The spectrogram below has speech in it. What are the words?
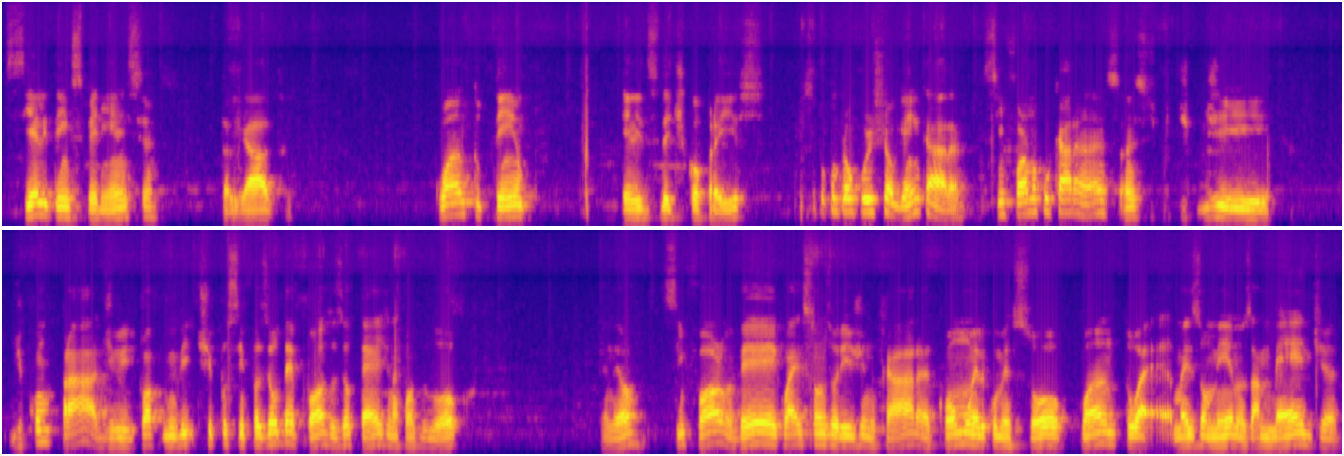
se ele tem experiência, tá ligado? Quanto tempo ele se dedicou para isso? Se for comprar um curso de alguém, cara, se informa com o cara antes, antes de, de, de comprar, de tipo assim, fazer o depósito, fazer o TED na conta do louco, entendeu? se informa, vê quais são as origens do cara, como ele começou, quanto é mais ou menos a média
